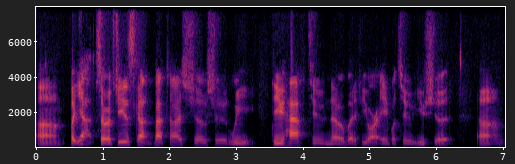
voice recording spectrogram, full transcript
Um, but yeah, so if Jesus got baptized, so should we. Do you have to? No, but if you are able to, you should. Um,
